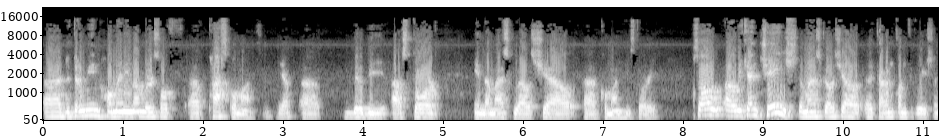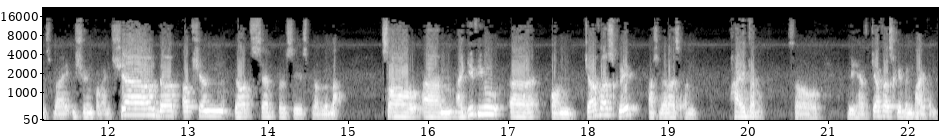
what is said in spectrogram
uh, determine how many numbers of uh, past commands yeah, uh, will be uh, stored in the MySQL shell command history. So uh, we can change the MySQL shell uh, current configurations by issuing command shell dot option dot set persist blah blah blah. So um, I give you uh, on JavaScript as well as on Python. So we have JavaScript and Python.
